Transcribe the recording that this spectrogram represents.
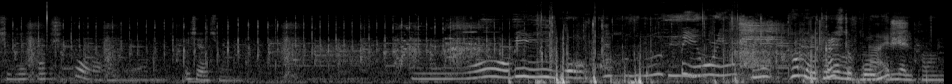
İçecek boşluk mu var? Hiç açmıyorum. Tam ortada dakika olmuş? 50 falan. böyle.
